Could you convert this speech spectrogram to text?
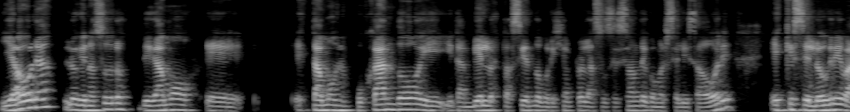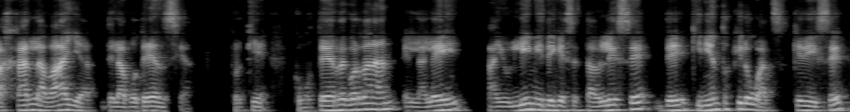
Y ahora lo que nosotros, digamos, eh, estamos empujando y, también lo está haciendo, por ejemplo, la Asociación de Comercializadores, es que se logre bajar la valla de la potencia. Porque, como ustedes recordarán, en la ley hay un límite que se establece de 500 kilowatts, que dice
